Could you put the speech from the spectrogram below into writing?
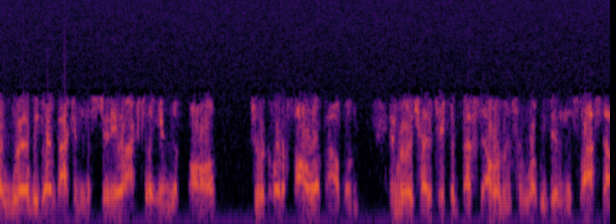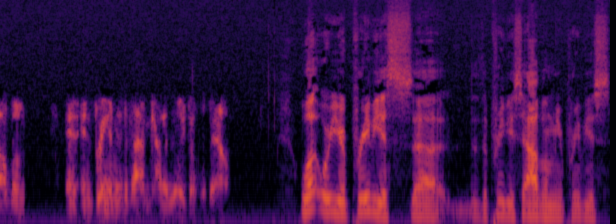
I will be going back into the studio actually in the fall to record a follow up album and really try to take the best elements of what we did in this last album and, and bring them into that and kind of really double down. What were your previous uh, the previous album, your previous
